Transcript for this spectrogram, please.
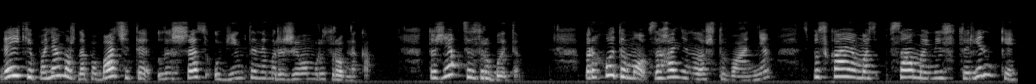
Деякі поля можна побачити лише з увімкненим режимом розробника. Тож як це зробити? Переходимо в загальні налаштування, спускаємось в самий низ сторінки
